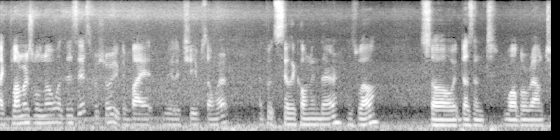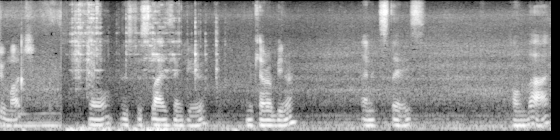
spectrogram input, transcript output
Like plumbers will know what this is for sure. You can buy it really cheap somewhere. I put silicone in there as well so it doesn't wobble around too much. So this just slides in here in the carabiner and it stays on that.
